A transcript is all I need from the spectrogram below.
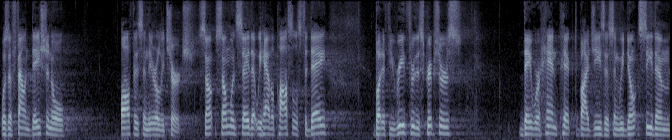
was a foundational office in the early church. Some, some would say that we have apostles today, but if you read through the scriptures, they were handpicked by Jesus, and we don't see them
